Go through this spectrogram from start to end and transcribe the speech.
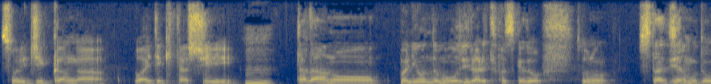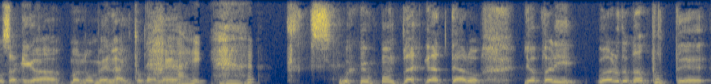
そういう実感が湧いてきたし、うん。ただあの、まあ、日本でも報じられてますけど、そのスタジアムでお酒が、まあ、飲めないとかね、はい。そういう問題があって、あのやっぱりワールドカップって、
